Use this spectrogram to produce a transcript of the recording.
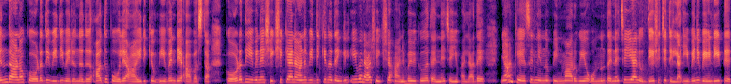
എന്താണോ കോടതി വിധി വരുന്നത് അതുപോലെ ആയിരിക്കും ഇവന്റെ അവസ്ഥ. കോടതി ഇവനെ ശിക്ഷിക്കാനാണ് വിധിക്കുന്നതെങ്കിൽ ഇവൻ ആ ശിക്ഷ അനുഭവിക്കുക തന്നെ ചെയ്യും. അല്ലാതെ ഞാൻ കേസിൽ നിന്നും പിന്മാറുകയോ ഒന്നും തന്നെ ചെയ്യാൻ ഉദ്ദേശിച്ചിട്ടില്ല. ഇവന് വേണ്ടിയിട്ട്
